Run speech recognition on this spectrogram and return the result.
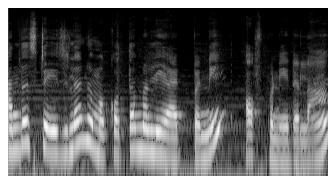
அந்த ஸ்டேஜில் நம்ம கொத்தமல்லி ஆட் பண்ணி ஆஃப் பண்ணிடலாம்.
